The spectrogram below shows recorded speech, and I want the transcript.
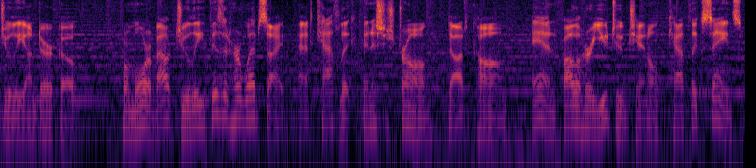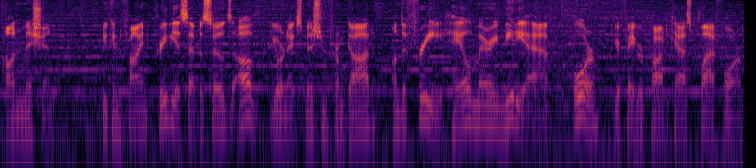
Julie Onderko. For more about Julie, visit her website at CatholicFinishStrong.com and follow her YouTube channel, Catholic Saints on Mission. You can find previous episodes of Your Next Mission from God on the free Hail Mary Media app or your favorite podcast platform.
